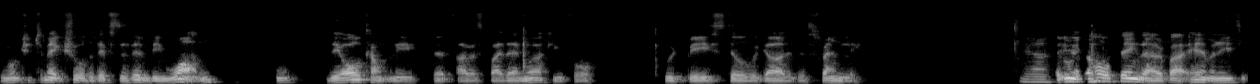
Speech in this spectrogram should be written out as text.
we wanted to make sure that if Zavimbi won, the oil company that I was by then working for would be still regarded as friendly. Yeah. But, you know, the whole thing there about him, and he,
